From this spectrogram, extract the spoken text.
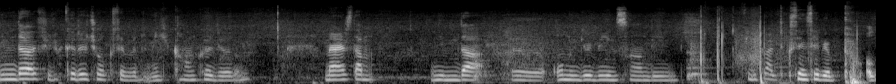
Nimda ve Flickr'ı çok seviyordum. İyi kanka diyordum. Meğersem Nimda e, onun gibi bir insan değilmiş. Flickr artık seni seviyor. Puh,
